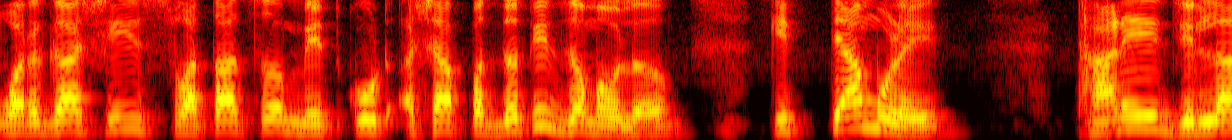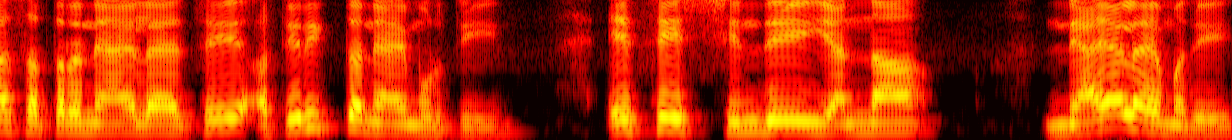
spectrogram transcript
वर्गाशी स्वतःचं मेतकूट अशा पद्धतीत जमवलं की त्यामुळे ठाणे जिल्हा सत्र न्यायालयाचे अतिरिक्त न्यायमूर्ती एस एस शिंदे यांना न्यायालयामध्ये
